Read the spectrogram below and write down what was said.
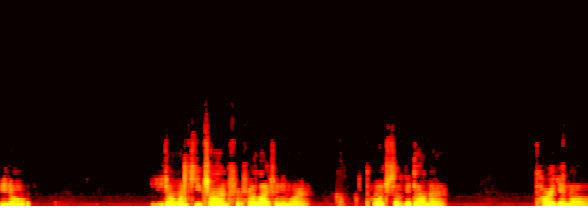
you don't you don't want to keep trying for, for life anymore. Don't let yourself get down there. Getting out.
